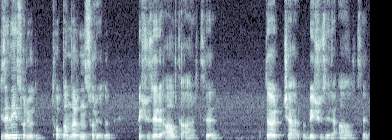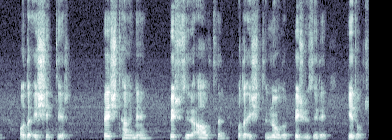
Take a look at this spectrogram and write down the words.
Bize neyi soruyordu? Toplamlarını soruyordu. 5 üzeri 6 artı 4 çarpı 5 üzeri 6 o da eşittir. 5 tane 5 üzeri 6 o da eşittir ne olur? 5 üzeri 7 olur.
